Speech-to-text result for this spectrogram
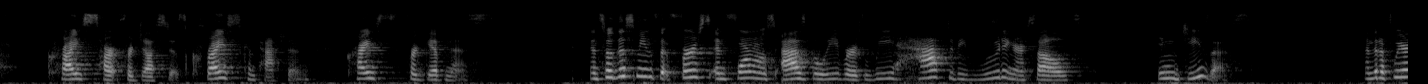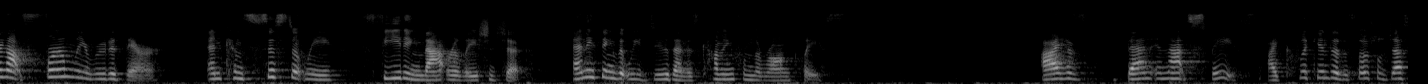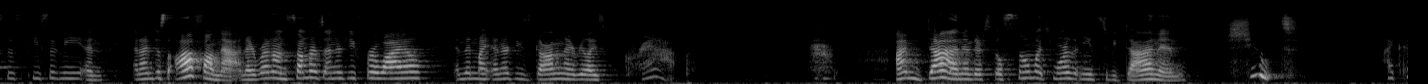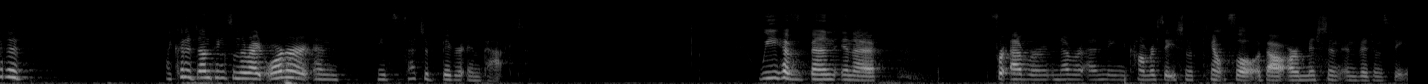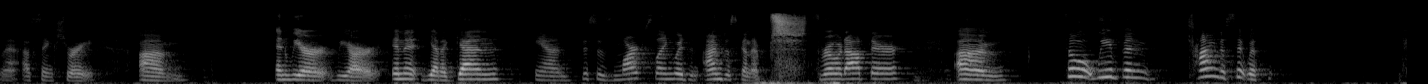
Christ's heart for justice, Christ's compassion, Christ's forgiveness, and so this means that first and foremost, as believers, we have to be rooting ourselves in Jesus. And that if we are not firmly rooted there and consistently feeding that relationship, anything that we do then is coming from the wrong place. I have been in that space. I click into the social justice piece of me and, and I'm just off on that. And I run on summer's energy for a while, and then my energy's gone, and I realize, crap, I'm done, and there's still so much more that needs to be done. And shoot, I could have, I could have done things in the right order and made such a bigger impact. We have been in a forever, never-ending conversation with council about our mission and vision statement as sanctuary, um, and we are we are in it yet again. And this is Mark's language, and I'm just going to throw it out there. Um, so we've been trying to sit with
